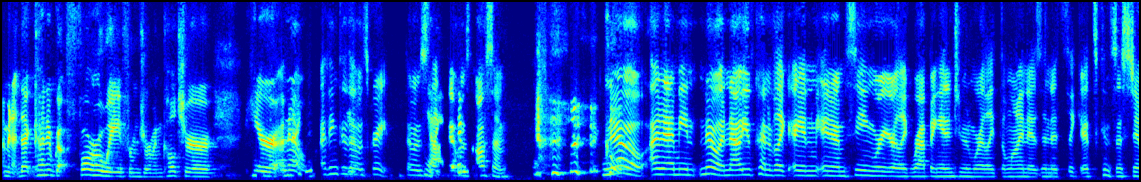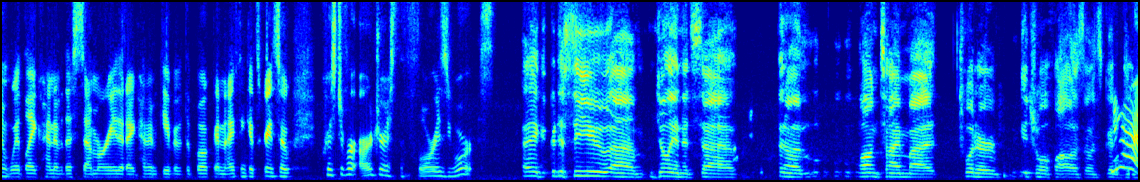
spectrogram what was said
i mean that kind of got far away from german culture here i mean no, I, think that that was great that was Yeah. like that was awesome cool. No, I, I mean no, and now you've kind of like, and, and I'm seeing where you're like wrapping it into and where like the line is, and it's like it's consistent with like kind of the summary that I kind of gave of the book, and I think it's great. So, Christopher Ardress, the floor is yours. Hey, good to see you, um, Julian. It's uh, been a long time uh, Twitter mutual follow, so it's good. to- yeah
